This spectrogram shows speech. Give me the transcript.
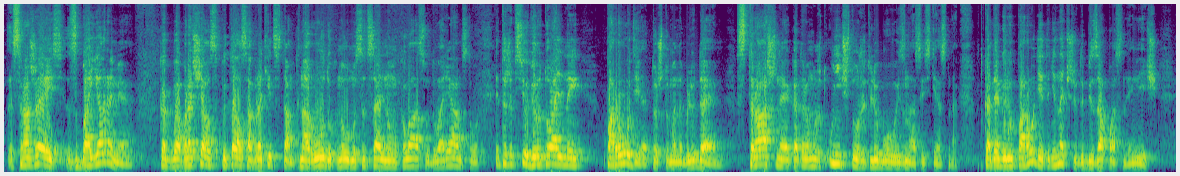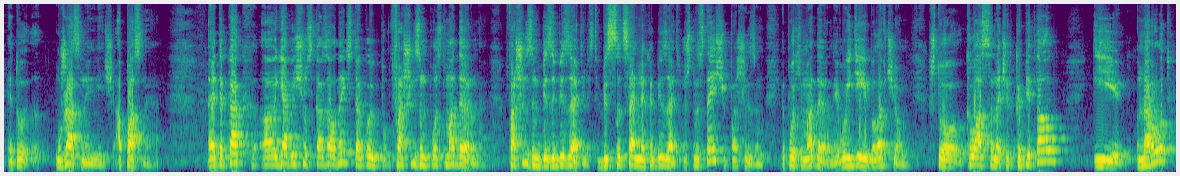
сражаясь с боярами, как бы обращался, пытался обратиться там к народу, к новому социальному классу, дворянству. Это же все виртуальной пародия, то, что мы наблюдаем. Страшная, которая может уничтожить любого из нас, естественно. Когда я говорю пародия, это не значит, что это безопасная вещь. Это ужасная вещь, опасная. Это как, э, я бы еще сказал, знаете, такой фашизм постмодерна. Фашизм без обязательств, без социальных обязательств. Потому что настоящий фашизм эпохи модерна, его идея была в чем? Что класса, значит, капитал и народ,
